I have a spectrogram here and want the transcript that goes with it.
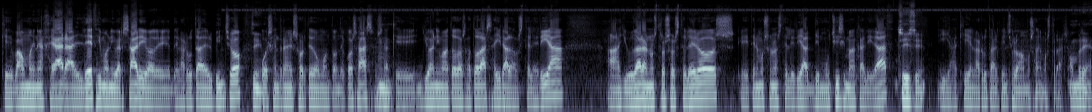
que va a homenajear al décimo aniversario de, la ruta del pincho, pues entra en el sorteo de un montón de cosas. O sea mm. que yo animo a todos, a todas a ir a la hostelería, a ayudar a nuestros hosteleros. Eh, tenemos una hostelería de muchísima calidad. Sí, sí. Y aquí en la ruta del pincho lo vamos a demostrar. Hombre,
